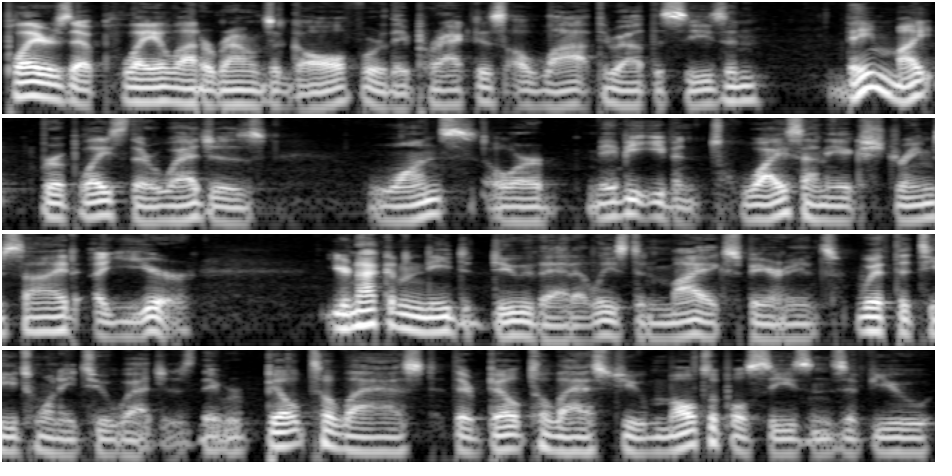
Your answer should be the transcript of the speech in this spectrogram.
players that play a lot of rounds of golf where they practice a lot throughout the season. They might replace their wedges once or maybe even twice on the extreme side a year you're not going to need to do that, at least in my experience, with the T22 wedges. They were built to last. They're built to last you multiple seasons if you,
